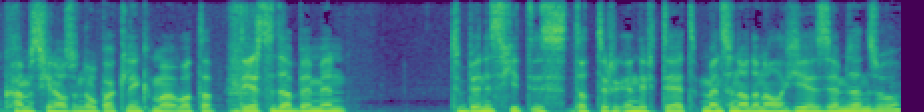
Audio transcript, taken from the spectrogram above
Ik ga misschien als een opa klinken, maar wat dat, het eerste dat bij mij te binnen schiet, is dat er in der tijd... Mensen hadden al gsm's en zo.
